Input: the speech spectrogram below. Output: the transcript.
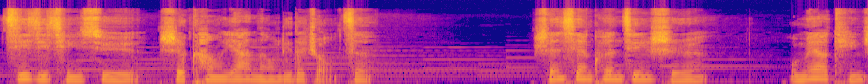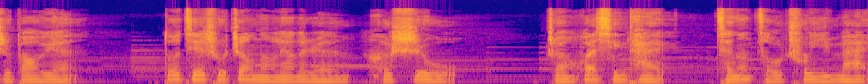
积极情绪是抗压能力的种子。深陷困境时，我们要停止抱怨。多接触正能量的人和事物，转换心态，才能走出阴霾，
